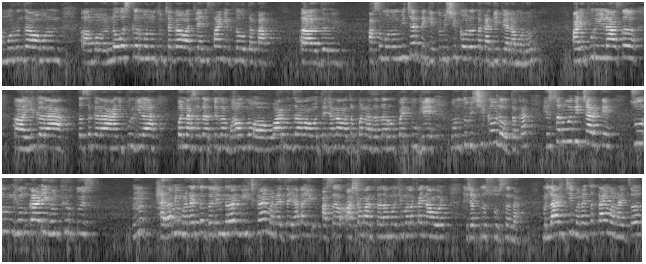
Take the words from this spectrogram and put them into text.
मरून जावा म्हणून नवस्कर म्हणून तुमच्या गावातल्यांनी सांगितलं होतं का? असं म्हणून विचारते की तुम्ही शिकवलं होतं का दीप्याला म्हणून? आणि पुरगीला असं हे करा तसं करा आणि पुरगीला पन्नास हजार त्याचा भाव वाढून जावा व त्याच्या नावाचा पन्नास हजार रुपये तू घे म्हणून तुम्ही शिकवलं होतं का? हे सर्व विचारते चोरून घेऊन गाडी घेऊन फिरतोयस. हरामी म्हणायचं दलिंद्रा नीच काय म्हणायचं? ह्या असं अशा माणसाला म्हणजे मला काय नावड ह्याच्यातलं सुसना मग लालची म्हणायचं काय म्हणायचं?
